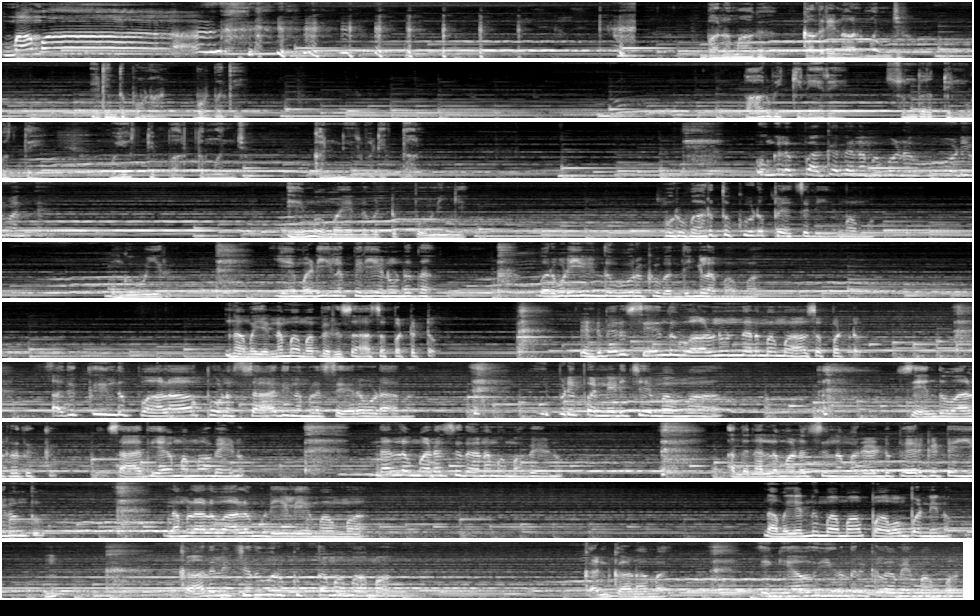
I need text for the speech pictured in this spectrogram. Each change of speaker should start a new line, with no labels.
மாமா. பலமாக கதறினாள் மஞ்சு. இடிந்து போனான் பூபதி. பார்வைக்கு நேரே சுந்தரத்தின் முகத்தை உயர்த்தி பார்த்த மஞ்சு கண்ணீர் வடித்தாள். உங்களை பார்க்க தான் நம்ம நான் ஓடி ஏன் என்னை விட்டு போனீங்க. ஒரு வார்த்தை கூட பேசலையே மாமா. உங்க உயிர் என் மடியில பிரியணும்னு தான் மறுபடியும் இந்த ஊருக்கு வந்தீங்களா மாமா? நாம என்ன மாமா பெருசா ஆசைப்பட்டுட்டோம். ரெண்டு பேரும் சேர்ந்து வாழணும்னு தானே மாமா ஆசைப்பட்டோம். அதுக்கு இந்த பாலா போன சாதி நம்மளை சேர விடாம. இப்படி பண்ணிடுச்சே மாமா. சேர்ந்து வாழ்றதுக்கு சாதியா மாமா வேணும். நல்ல மனசு தானே மாமா வேணும். அந்த நல்ல மனசு நம்ம ரெண்டு பேர்கிட்ட இருந்தும் நம்மளால வாழ முடியலையே மாமா. நாம என்ன மாமா பாவம் பண்ணினோம்? ம்? காதலிச்சது ஒரு குத்தமா மாமா? கண் காணாம எங்கேயாவது இருந்திருக்கலாமே மாமா.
